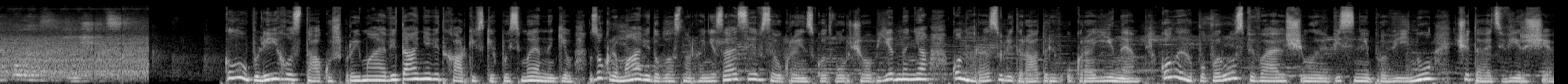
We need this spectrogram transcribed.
ніколи не закінчується. Клуб Лігос також приймає вітання від харківських письменників, зокрема від обласної організації Всеукраїнського творчого об'єднання Конгресу літераторів України. Колеги по перу співають щемливі пісні про війну, читають вірші.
